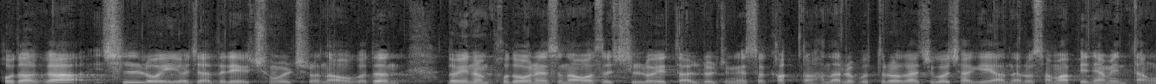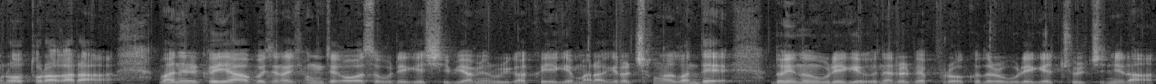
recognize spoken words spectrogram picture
보다가 실로의 여자들이 춤을 추러 나오거든. 너희는 포도원에서 나와서 실로의 딸들 중에서 각각 하나를 붙들어 가지고 자기 아내로 삼아 베냐민 땅으로 돌아가라. 만일 그의 아버지나 형제가 와서 우리에게 시비하면 우리가 그에게 말하기를 청하건대 너희는 우리에게 은혜를 베풀어 그들을 우리에게 줄지니라.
